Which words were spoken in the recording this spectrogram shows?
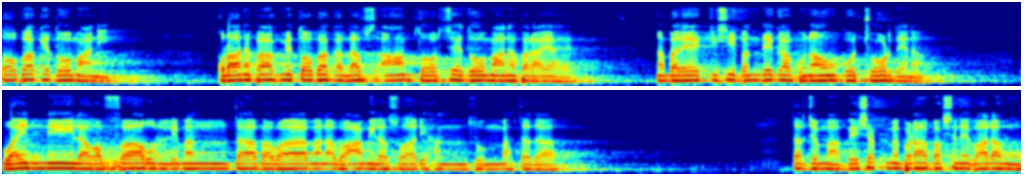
توبہ کے دو معنی۔ قرآن پاک میں توبہ کا لفظ عام طور سے دو معنی پر آیا ہے۔ نمبر ایک، کسی بندے کا گناہوں کو چھوڑ دینا۔ وَإِنِّي لَغَفَّارٌ لِمَن تَابَ وَآمَنَ وَعَمِلَ صَالِحًا ثُمَّ اهْتَدَى۔ ترجمہ، بے شک میں بڑا بخشنے والا ہوں۔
